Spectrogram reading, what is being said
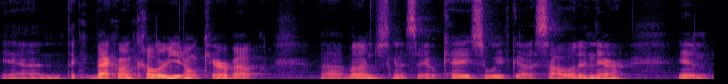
And the background color you don't care about, uh, but I'm just going to say okay. So we've got a solid in there. And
